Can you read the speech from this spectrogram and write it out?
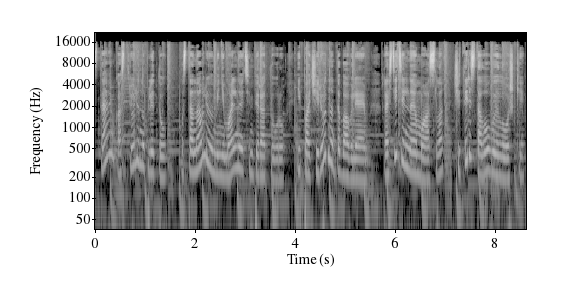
Ставим кастрюлю на плиту, устанавливаем минимальную температуру и поочередно добавляем растительное масло 4 столовые ложки,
